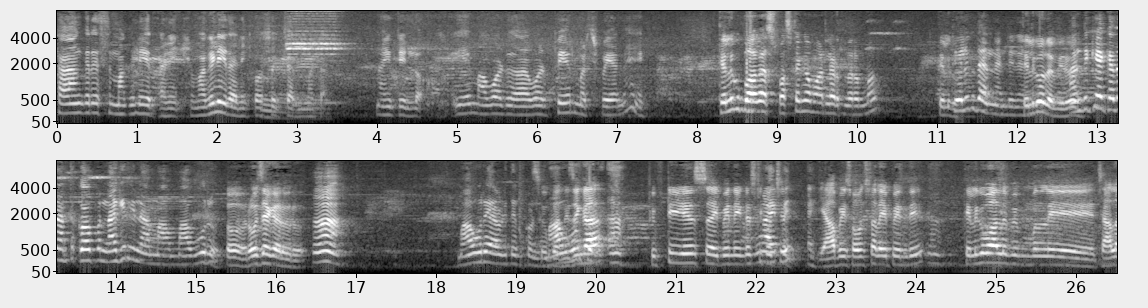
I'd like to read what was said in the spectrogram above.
కాంగ్రెస్ మగళీర్ అని మగళీర్ అని కోసం వచ్చారనమాట నైన్టీన్లో. ఏం అవార్డు అవార్డు పేరు మర్చిపోయాను. తెలుగు బాగా స్పష్టంగా మాట్లాడుతున్నారమ్మా. తెలుగు. దాన్ని అండి తెలుగులో మీరు? అందుకే కదా అంత కోపం. నగిరి నా మా మా ఊరు. రోజా గారు ఊరు. మా ఊరే ఆవిడ తెలుసుకోండి నిజంగా? ఫిఫ్టీ ఇయర్స్ అయిపోయింది ఇండస్ట్రీకి వచ్చి. యాభై సంవత్సరాలు అయిపోయింది. తెలుగు వాళ్ళు మిమ్మల్ని చాలా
